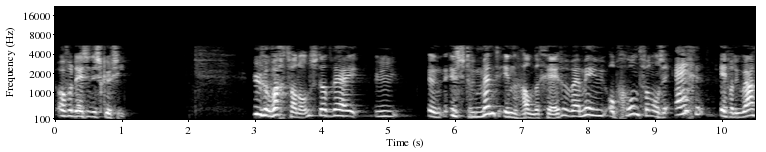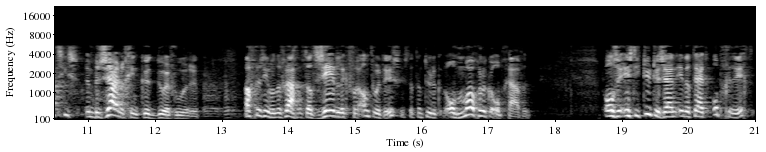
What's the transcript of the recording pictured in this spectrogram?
over deze discussie. U verwacht van ons dat wij u een instrument in handen geven waarmee u op grond van onze eigen evaluaties een bezuiniging kunt doorvoeren. Afgezien van de vraag of dat zedelijk verantwoord is, is dat natuurlijk een onmogelijke opgave. Onze instituten zijn in de tijd opgericht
